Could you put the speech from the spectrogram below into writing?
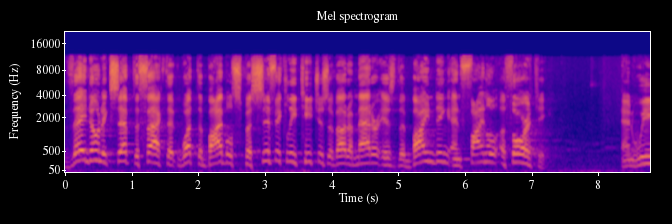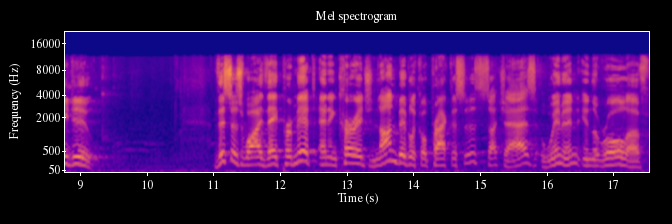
they don't accept the fact that what the Bible specifically teaches about a matter is the binding and final authority. And we do. This is why they permit and encourage non-biblical practices such as women in the role of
